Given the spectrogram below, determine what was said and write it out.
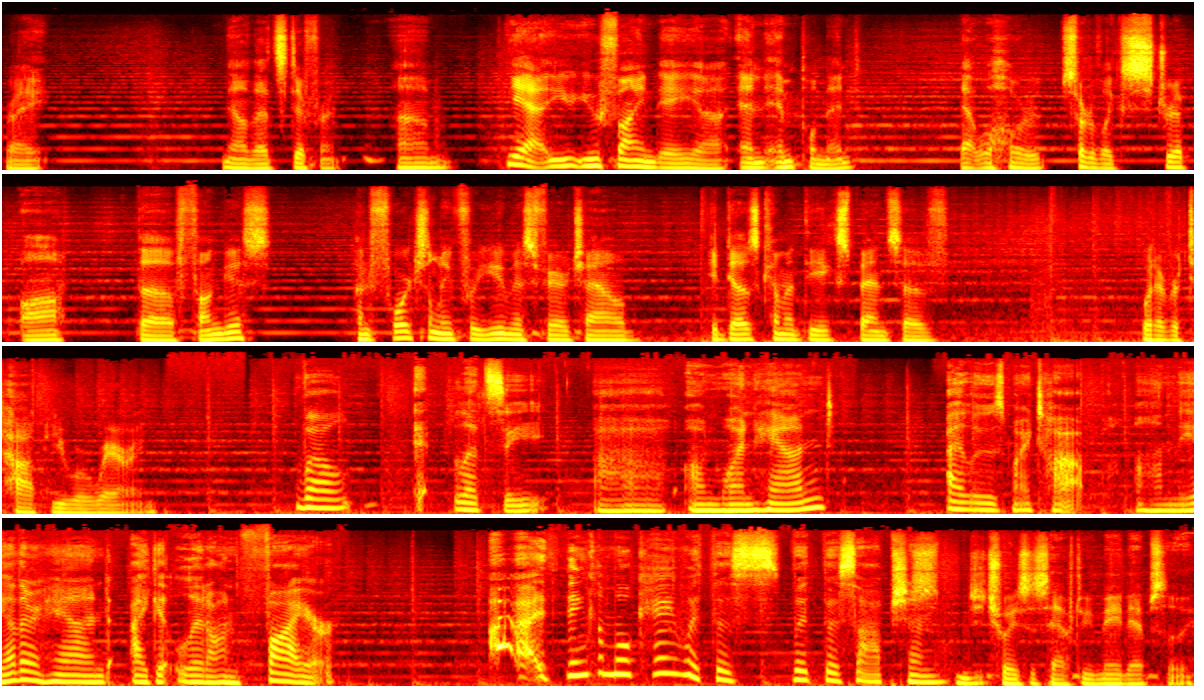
Right. Now that's different. Um, yeah, you, you find a uh, an implement that will sort of like strip off the fungus. Unfortunately for you, Miss Fairchild, it does come at the expense of whatever top you were wearing. Well, let's see. Uh, on one hand, I lose my top. On the other hand, I get lit on fire. I, I think I'm okay with this with this option. Choices have to be made, absolutely.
